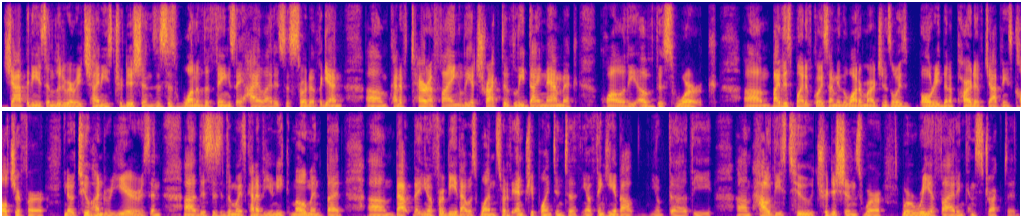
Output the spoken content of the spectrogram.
Japanese and literary Chinese traditions, this is one of the things they highlight as this sort of, again, um, kind of terrifyingly, attractively dynamic quality of this work. Um, by this point, of course, I mean, the water margin has always already been a part of Japanese culture for, you know, 200 years. And uh, this is in some ways kind of a unique moment. But um, that, that, you know, for me, that was one sort of entry point into, you know, thinking about, you know, the, the, um, how these two traditions were, were reified and constructed.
